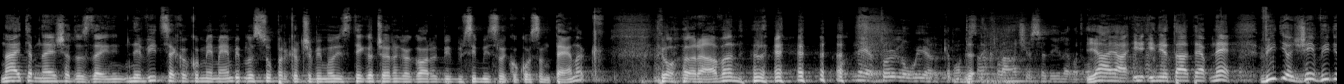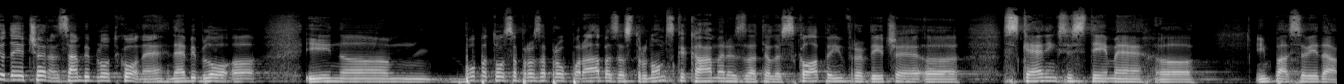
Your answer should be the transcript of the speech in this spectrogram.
najtemnejša do zdaj. Ne vidi se, kako mi je meni bi bilo super, ker če bi imel iz tega črnega gora, bi si mislil, kako sem tenak, kako raven. ne, to je zelo weird, ker bi sam hlače sedele. Ja, ja, in, in je ta tem. Ne, vidijo, že vidijo, da je črn, sam bi bilo tako, ne, ne bi bilo. Uh, in um, bo pa to se pravzaprav uporaba za astronomske kamere, za teleskope, infrardeče, uh, scanning sisteme. Uh, in pa seveda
